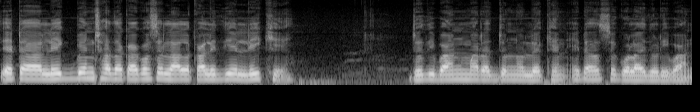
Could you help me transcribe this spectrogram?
এটা লিখবেন সাদা কাগজে, লাল কালি দিয়ে লিখে। যদি বান মারার জন্য লেখেন, এটা হচ্ছে গলায় দড়ি বান,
